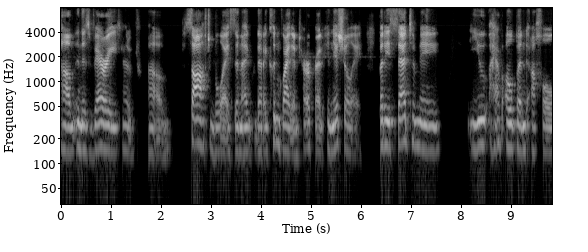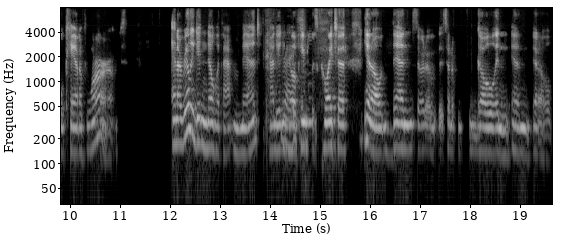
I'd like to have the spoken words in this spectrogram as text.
um, in this very kind of um, soft voice, and I, that I couldn't quite interpret initially, but he said to me, "You have opened a whole can of worms." And I really didn't know what that meant. I didn't right. know if he was going to, you know, then sort of sort of go and and you know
